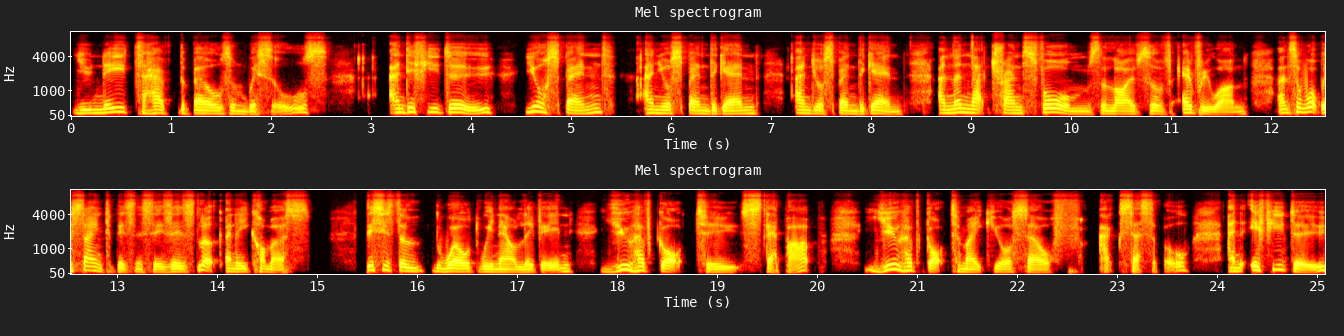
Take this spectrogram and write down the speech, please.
you need to have the bells and whistles. And if you do, you'll spend and you'll spend again and you'll spend again. And then that transforms the lives of everyone. And so, what we're saying to businesses is look, an e commerce, this is the, the world we now live in. You have got to step up. You have got to make yourself accessible. And if you do,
